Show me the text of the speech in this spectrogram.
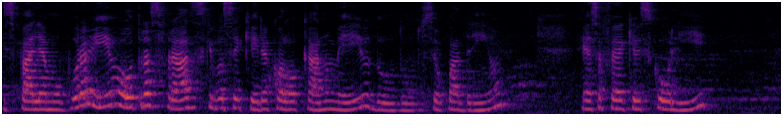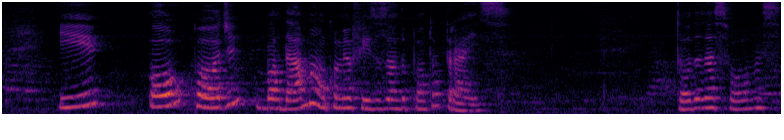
espalhe amor por aí, ou outras frases que você queira colocar no meio do, do, do seu quadrinho. Essa foi a que eu escolhi. E, ou pode bordar a mão, como eu fiz usando ponto atrás. Todas as formas.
